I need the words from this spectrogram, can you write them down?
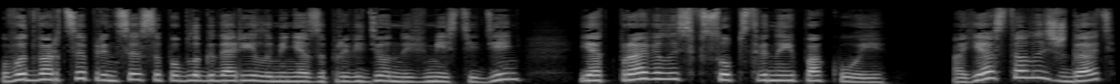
Во дворце принцесса поблагодарила меня за проведенный вместе день и отправилась в собственные покои, а я осталась ждать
